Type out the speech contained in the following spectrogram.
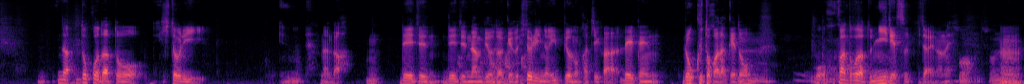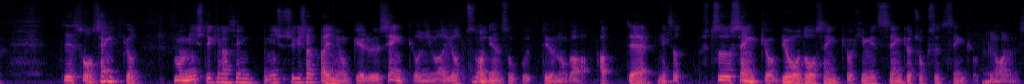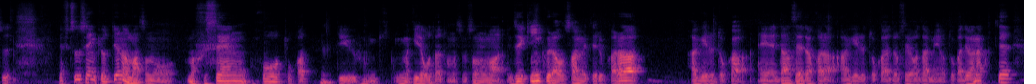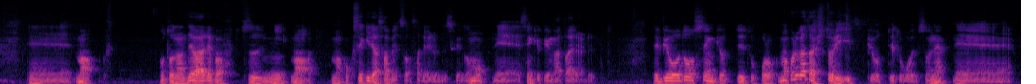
などこだと一人、なんだ、うん 0. 点、0. 点何票だけど、はいはい一人の一票の価値が0.6とかだけど、うん他のとこだと2ですみたいなね。そうなんですよね。うん。で、そう、選挙、まあ、民主的な選民主主義社会における選挙には4つの原則っていうのがあって、普通選挙、平等選挙、秘密選挙、直接選挙っていうのがあるんです。で普通選挙っていうのは、まあその、まあ、不選法とかっていうふうに、今聞いたことあると思うんですけど、その、まあ、税金いくら納めてるから上げるとか、えー男性だから上げるとか、女性はダメよとかではなくて、えーまあ、大人ではあれば普通に、まあ、まあ、国籍では差別はされるんですけども、えー選挙権が与えられると。で、平等選挙っていうところ、まあ、これが一人一票っていうところですよね。えー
